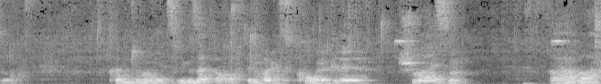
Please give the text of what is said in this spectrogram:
So. Könnte man jetzt, wie gesagt, auch auf den Holzkohlegrill schmeißen. Aber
